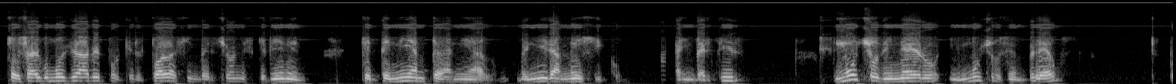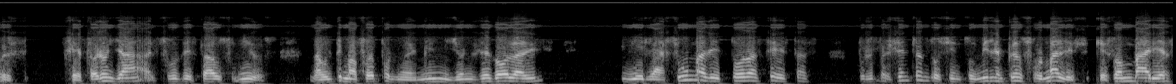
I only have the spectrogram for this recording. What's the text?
Entonces es algo muy grave porque todas las inversiones que vienen, que tenían planeado venir a México a invertir, mucho dinero y muchos empleos, pues se fueron ya al sur de Estados Unidos. La última fue por 9 mil millones de dólares y la suma de todas estas pues, representan 200 mil empleos formales, que son varias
